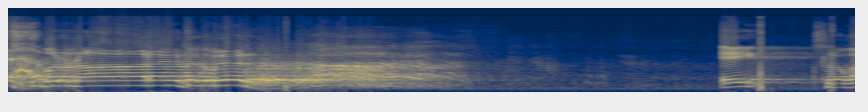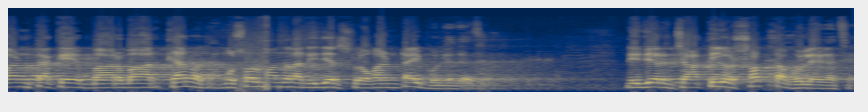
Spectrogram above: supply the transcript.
বলো নারায় তকবীর। এই স্লোগানটাকে বারবার কেন? মুসলমানরা নিজের স্লোগানটাই ভুলে গেছে। নিজের জাতীয় সত্তা ভুলে গেছে।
